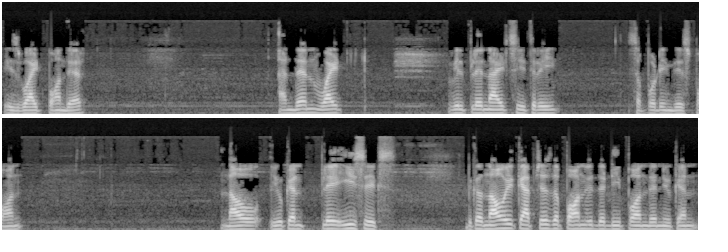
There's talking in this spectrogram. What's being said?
his white pawn there. And then white will play knight c3 supporting this pawn. Now you can play e6 because now he captures the pawn with the d pawn then you can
